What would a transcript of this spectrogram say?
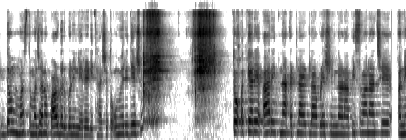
એકદમ મસ્ત મજાનો પાવડર બનીને રેડી થશે. તો ઉમેરી દઈશું તો અત્યારે આ રીતના એટલા એટલા આપણે શિંગદાણા પીસવાના છે અને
